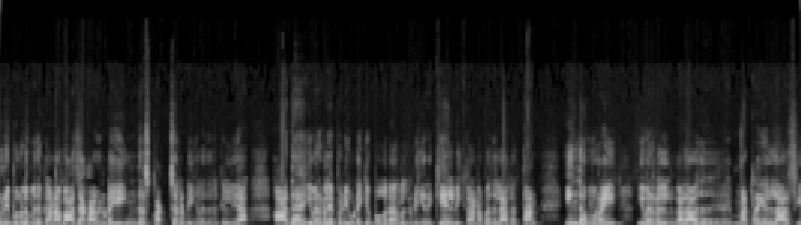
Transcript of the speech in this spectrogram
குறிப்புகளும் இருக்குது ஆனால் பாஜகவினுடைய இந்த ஸ்ட்ரக்சர் அப்படிங்கிறது இருக்கு இல்லையா? அதை இவர்கள் எப்படி உடைக்கப் போகிறார்கள் அப்படிங்கிற கேள்விக்கான பதிலாகத்தான் இந்த முறை இவர்கள் அதாவது மற்ற எல்லா சி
